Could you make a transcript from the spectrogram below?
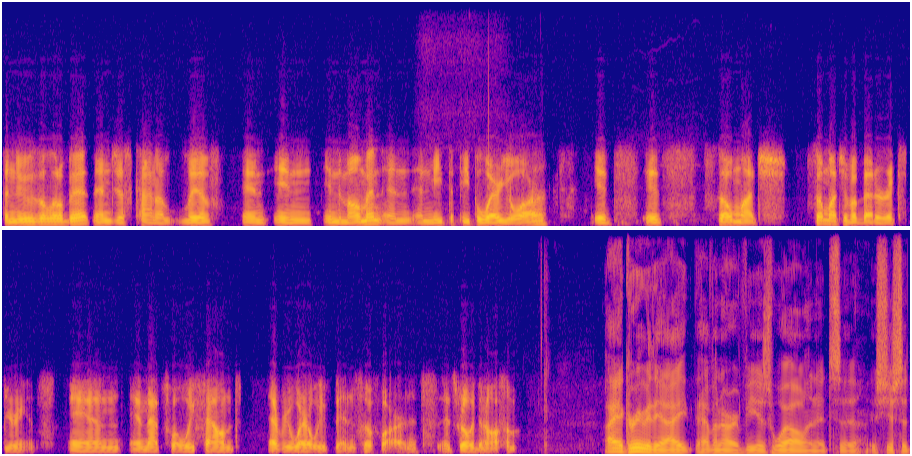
the news a little bit and just kind of live in in in the moment and and meet the people where you are. It's it's so much so much of a better experience, and and that's what we found everywhere we've been so far, and it's it's really been awesome. I agree with you. I have an RV as well, and it's a it's just a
